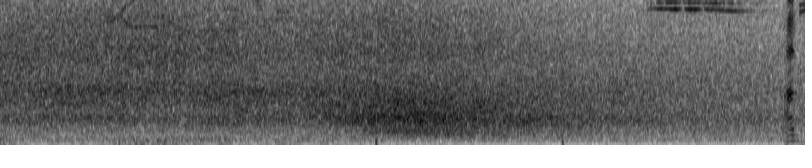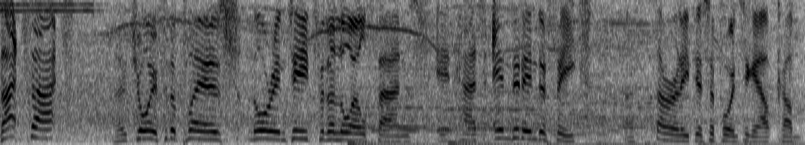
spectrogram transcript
And that's that. No joy for the players, nor indeed for the loyal fans. It has ended in defeat. A thoroughly disappointing outcome.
